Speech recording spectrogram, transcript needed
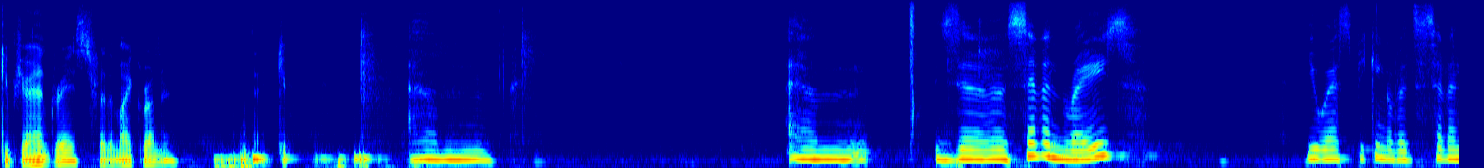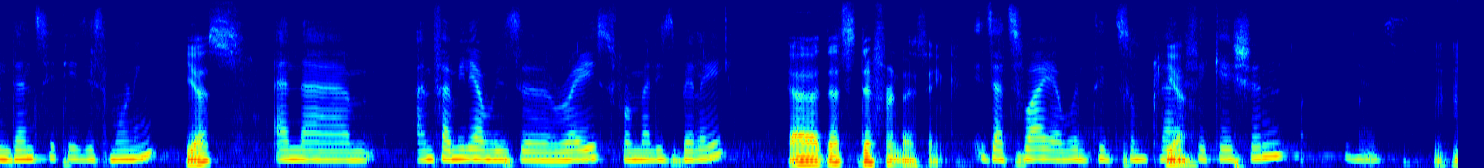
Keep your hand raised for the mic runner. Thank you. Um, um, the seven rays, you were speaking about seven densities this morning, Yes. and um, I'm familiar with the rays from Alice Bailey. Uh, that's different, I think. That's why I wanted some clarification. Yeah. Yes.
